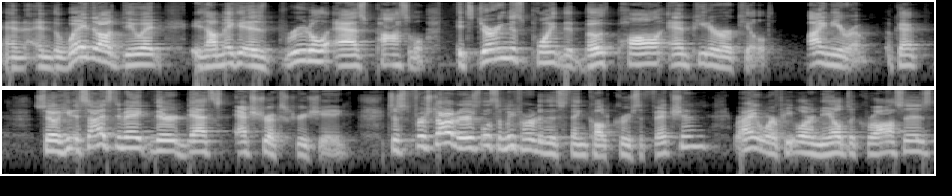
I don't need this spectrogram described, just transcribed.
and and the way that I'll do it is I'll make it as brutal as possible. It's during this point that both Paul and Peter are killed by Nero, okay? So he decides to make their deaths extra excruciating. Just for starters, listen, we've heard of this thing called crucifixion, right? Where people are nailed to crosses,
